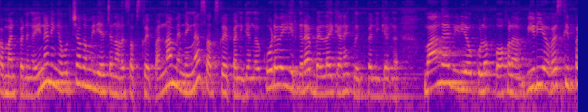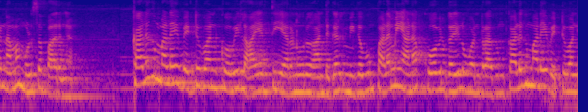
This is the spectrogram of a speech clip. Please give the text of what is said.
கமெண்ட் பண்ணுங்கள் இன்னும் நீங்கள் உற்சாக மீடியா சேனலை சப்ஸ்கிரைப் பண்ணாமல் இருந்தீங்கன்னா சப்ஸ்கிரைப் பண்ணிக்கோங்க. கூடவே இருக்கிற பெல் ஐக்கானை கிளிக் பண்ணிக்கோங்க. வாங்க வீடியோக்குள்ளே போகலாம். வீடியோவை ஸ்கிப் பண்ணாமல் முழுசாக பாருங்கள் கழுகுமலை வெட்டுவான் கோவில் ஆயிரத்தி இரநூறு ஆண்டுகள் மிகவும் பழமையான கோவில்களில் ஒன்றாகும். கழுகுமலை வெட்டுவான்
